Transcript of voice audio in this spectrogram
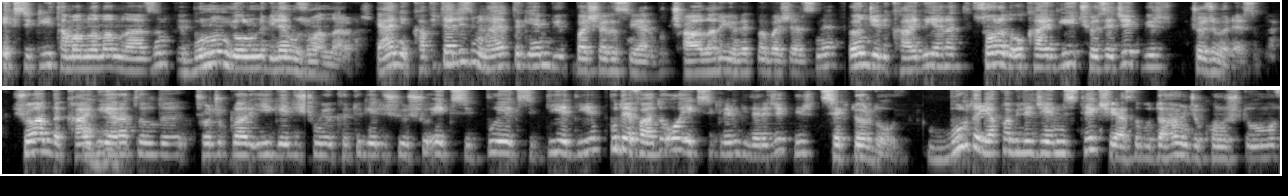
eksikliği tamamlamam lazım ve bunun yolunu bilen uzmanlar var. Yani kapitalizmin hayattaki en büyük başarısı yani bu çağları yönetme başarısını önce bir kaygı yarat, sonra da o kaygıyı çözecek bir çözüm önerisi bırak. Şu anda kaygı Aynen. yaratıldı, çocuklar iyi gelişmiyor, kötü gelişiyor, şu eksik, bu eksik diye diye bu defa da o eksikleri giderecek bir sektör doğuyor. Burada yapabileceğimiz tek şey aslında bu daha önce konuştuğumuz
